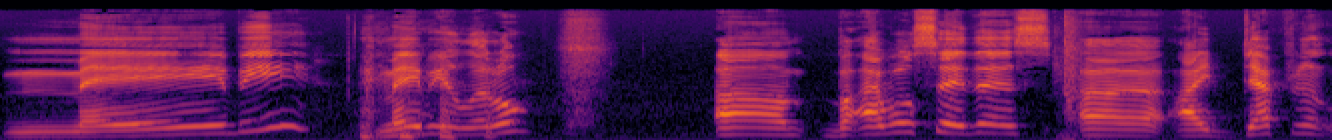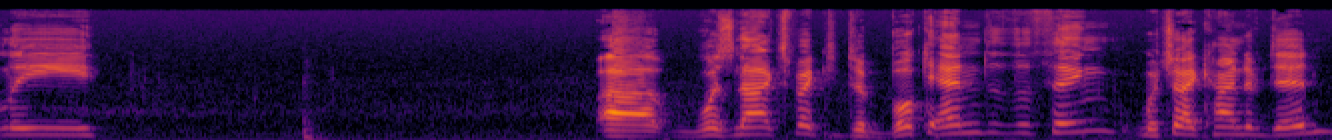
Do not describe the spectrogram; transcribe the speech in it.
maybe, maybe a little. Um, but I will say this: uh, I definitely uh, was not expected to bookend the thing, which I kind of did.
